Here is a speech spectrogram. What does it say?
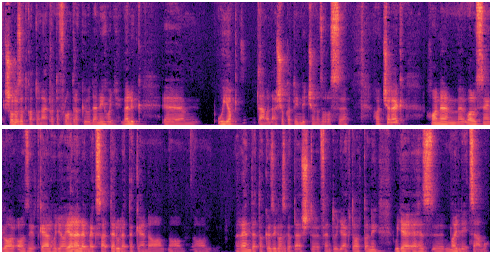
sorozott katonákat a frontra küldeni, hogy velük újabb támadásokat indítson az orosz hadsereg, hanem valószínűleg azért kell, hogy a jelenleg megszállt területeken a, a, a rendet, a közigazgatást fent tudják tartani. Ugye ehhez eh, nagy létszámú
